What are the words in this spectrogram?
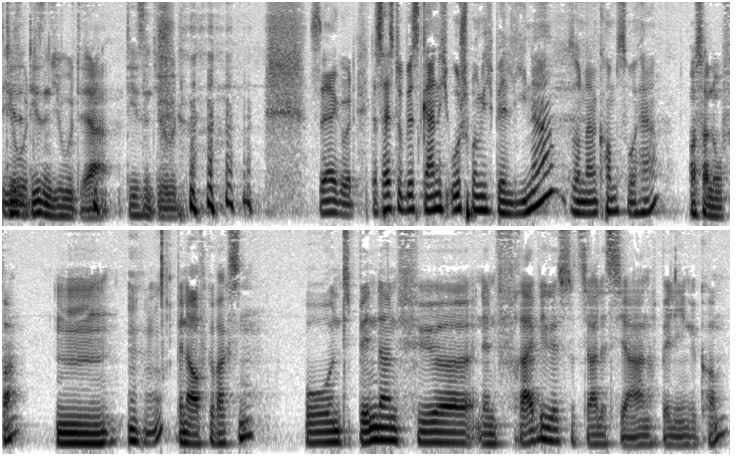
die, gut. die sind gut, ja. Die sind gut. Sehr gut. Das heißt, du bist gar nicht ursprünglich Berliner, sondern kommst woher? Aus Hannover. Mhm. Mhm. Bin aufgewachsen und bin dann für ein freiwilliges soziales Jahr nach Berlin gekommen.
